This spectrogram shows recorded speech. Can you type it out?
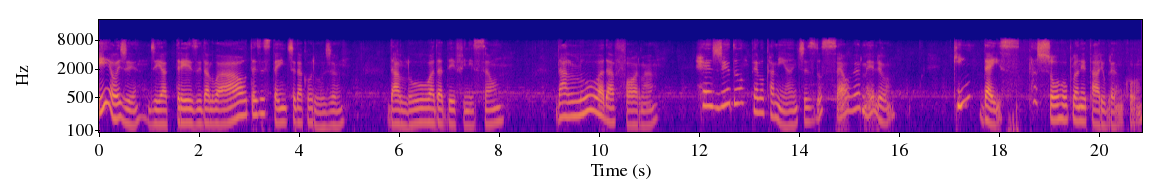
e hoje, dia 13 da lua alta existente da coruja, da lua da definição, da lua da forma, regido pelo caminhantes do céu vermelho. Kim 10, cachorro planetário branco.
